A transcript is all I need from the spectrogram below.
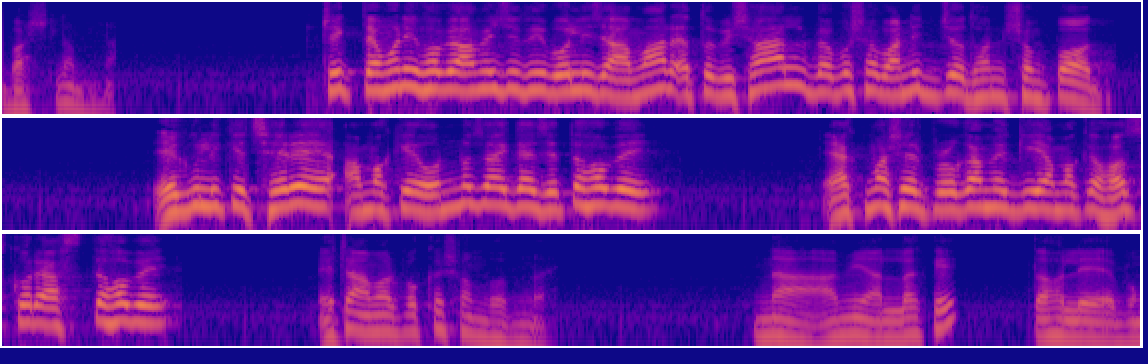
বাসলাম না। ঠিক তেমনই ভাবে আমি যদি বলি যে আমার এত বিশাল ব্যবসা, বাণিজ্য, ধন সম্পদ, এগুলিকে ছেড়ে আমাকে অন্য জায়গায় যেতে হবে, এক মাসের প্রোগ্রামে গিয়ে আমাকে হজ করে আসতে হবে, এটা আমার পক্ষে সম্ভব নয়। না, আমি আল্লাহকে তাহলে এবং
